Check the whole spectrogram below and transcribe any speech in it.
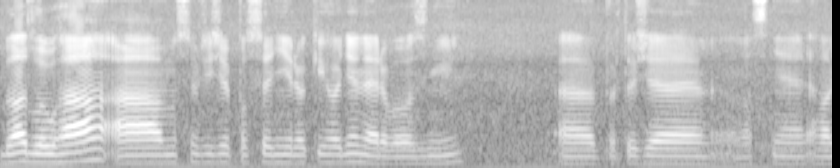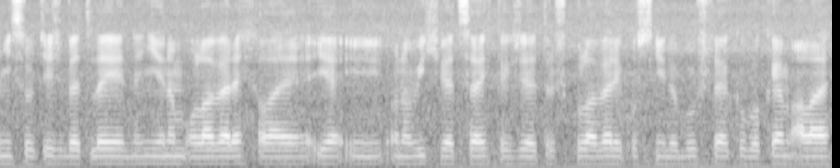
byla dlouhá a musím říct, že poslední roky hodně nervózní, eh, protože vlastně hlavní soutěž Betly není jenom o laverech, ale je i o nových věcech, takže trošku lavery poslední dobou šly jako bokem, ale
